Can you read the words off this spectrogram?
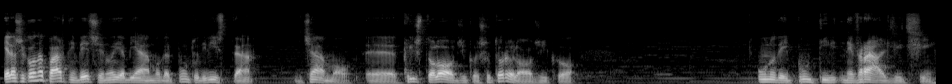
E la seconda parte invece noi abbiamo dal punto di vista, diciamo, eh, cristologico e soteriologico, uno dei punti nevralgici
